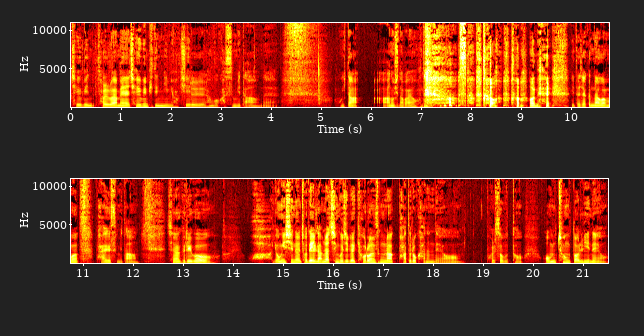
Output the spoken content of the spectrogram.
최유빈 설밤의 최유빈 PD님이 확실한 것 같습니다. 네. 어, 이따 안 오시나 봐요. 네. 어, 네. 이따 제가 끝나고 한번 봐야겠습니다. 자, 그리고 와, 영희 씨는 저 내일 남자친구 집에 결혼 승낙 받으러 가는데요. 벌써부터 엄청 떨리네요.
